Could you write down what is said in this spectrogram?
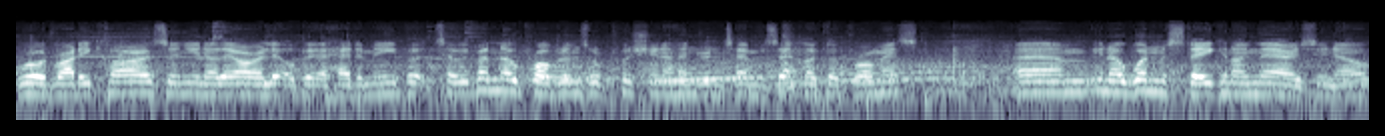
World Rally cars, and you know they are a little bit ahead of me, but uh, we've had no problems. We're pushing 110% like I promised. Um, you know, one mistake and I'm theirs. You know,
